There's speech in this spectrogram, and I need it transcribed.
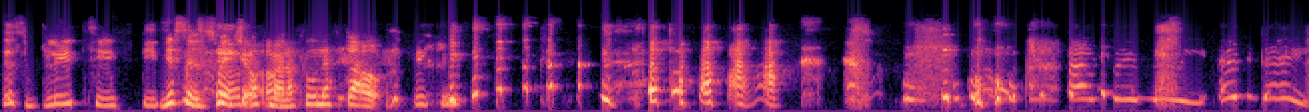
This Bluetooth needs Listen, switch it off, man. I feel left out. because I'm so silly every day.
